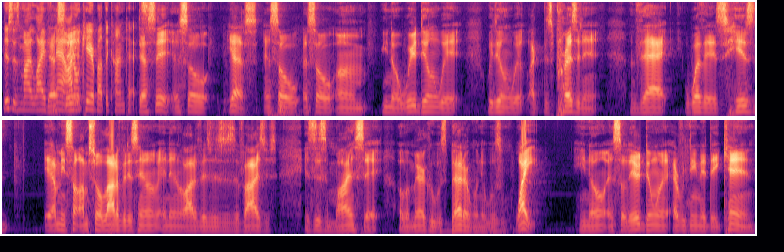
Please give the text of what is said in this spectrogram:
this is my life now. I don't care about the context. That's it. And so yes, and so and so um, you know, we're dealing with we're dealing with like this president that whether it's his I mean, some, I'm sure a lot of it is him, and then a lot of it is his advisors. Is this mindset of America was better when it was white, you know? And so they're doing everything that they can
